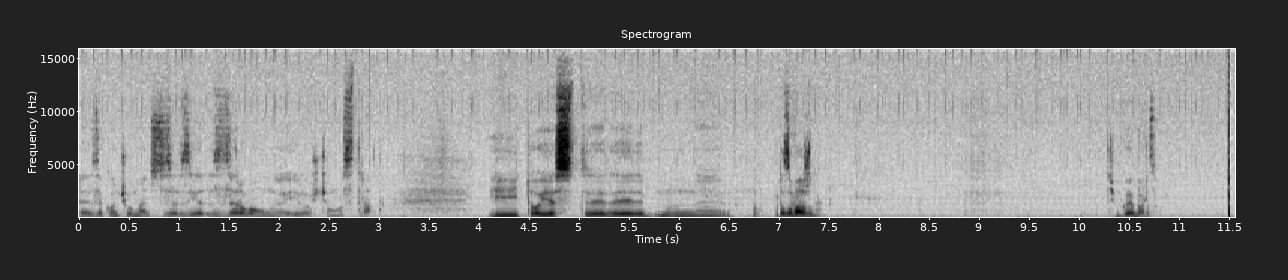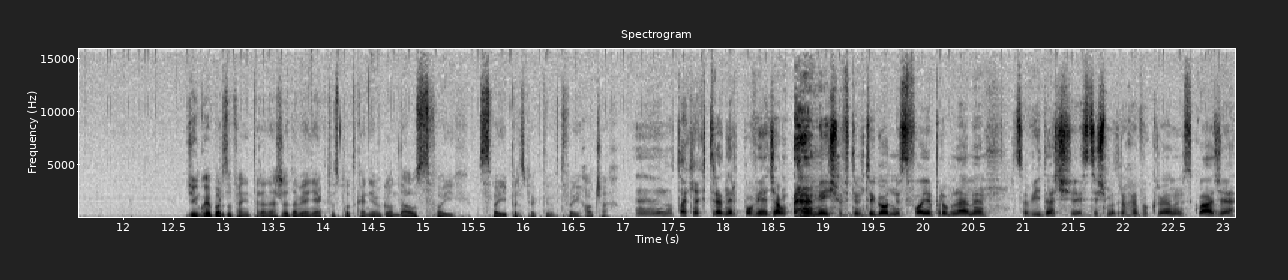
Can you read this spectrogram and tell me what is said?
e, zakończył mecz z, z, zerową ilością strat. I to jest m, bardzo ważne. Dziękuję bardzo. Dziękuję bardzo panie trenerze. Damianie, jak to spotkanie wyglądało z, twoich, z twojej perspektywy, w twoich oczach? E, No tak jak trener powiedział, mieliśmy w tym tygodniu swoje problemy. Co widać, jesteśmy trochę w okrojonym składzie.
